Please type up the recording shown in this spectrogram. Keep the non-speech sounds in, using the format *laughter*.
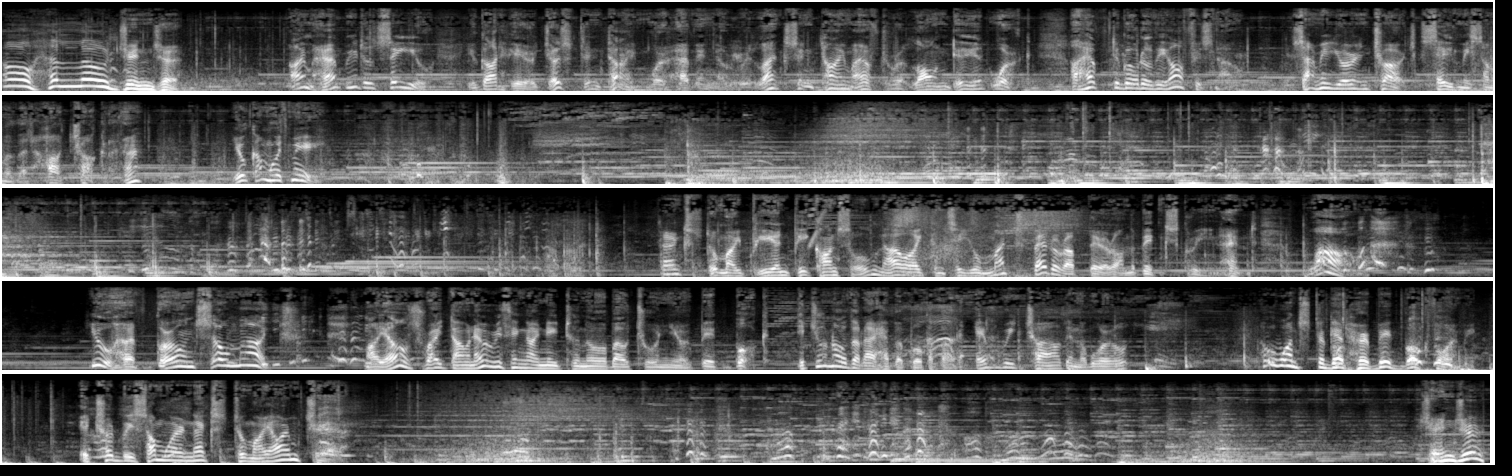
Oh, hello, Ginger. I'm happy to see you. You got here just in time. We're having a relaxing time after a long day at work. I have to go to the office now. Sammy, you're in charge. Save me some of that hot chocolate, huh? You come with me. Thanks to my PNP console, now I can see you much better up there on the big screen. And wow! *laughs* You have grown so much. My elves write down everything I need to know about you in your big book. Did you know that I have a book about every child in the world? Who wants to get her big book for me? It should be somewhere next to my armchair. Ginger?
